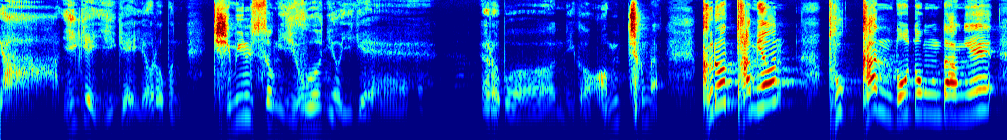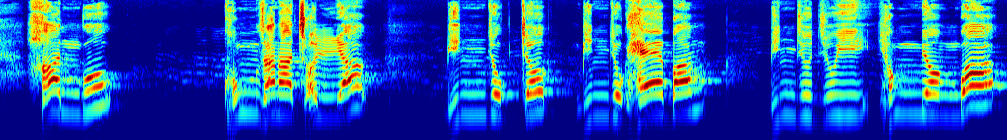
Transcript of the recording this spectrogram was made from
야, 이게 이게 여러분 김일성 유언이요 이게. 여러분 이거 엄청난 그렇다면 북한 노동당의 한국 공산화 전략 민족적 민족 해방 민주주의 혁명과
